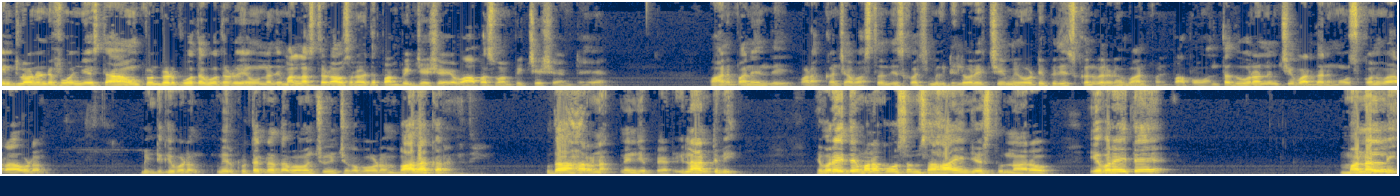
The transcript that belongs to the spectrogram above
ఇంట్లో నుండి ఫోన్ చేస్తే "ఆ, ఉంటుంటాడు పోతా పోతాడు ఏమున్నది మళ్ళీ వస్తాడు అవసరమైతే పంపించేసే వాపస్ పంపించేసే అంటే వాని పని ఏంది? వాడు అక్కడి నుంచి ఆ వస్తువుని తీసుకొచ్చి మీకు డెలివరీ ఇచ్చి మీ ఓటీపీ తీసుకొని వెళ్ళడం వాని పని. పాపం అంత దూరం నుంచి వాడు దాన్ని మోసుకొని రావడం మీ ఇంటికి ఇవ్వడం మీరు కృతజ్ఞతాభావం చూపించకపోవడం బాధాకరం ఇది ఉదాహరణ నేను చెప్పాడు ఇలాంటివి ఎవరైతే మన కోసం సహాయం చేస్తున్నారో ఎవరైతే మనల్ని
